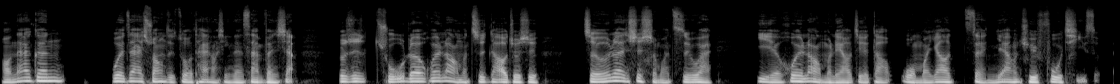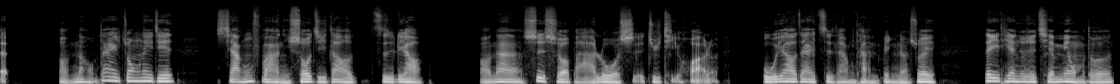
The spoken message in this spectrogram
哦，那跟会在双子座太阳形成三分相，就是除了会让我们知道就是责任是什么之外，也会让我们了解到我们要怎样去负起责任。哦，脑袋中那些想法，你收集到资料。哦，那是时候把它落实具体化了，不要再纸上谈兵了。所以这一天就是前面我们都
